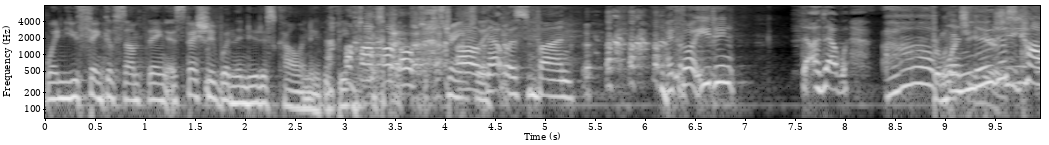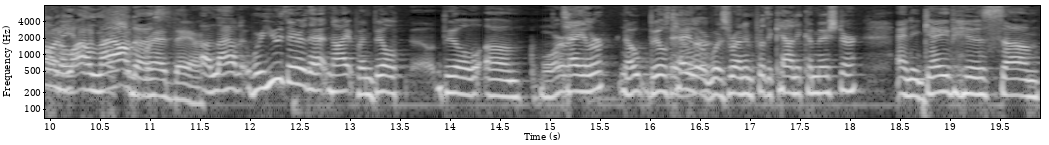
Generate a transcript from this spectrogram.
when you think of something, especially when the nudist colony was being talked about. Oh, strangely, Oh, that was fun. I thought you didn't. Th- that, From the you nudist She colony bought a lot of milk allowed us. bread there. Allowed. Were you there that night when Bill uh, Bill um, Taylor? No, Bill Taylor. Taylor? was running for the county commissioner, and he gave his um,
